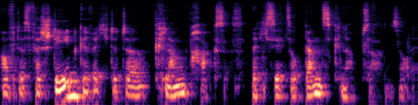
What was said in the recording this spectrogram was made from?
auf das Verstehen gerichtete Klangpraxis, wenn ich es jetzt so ganz knapp sagen soll.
